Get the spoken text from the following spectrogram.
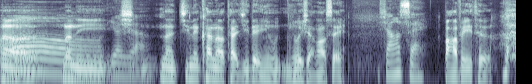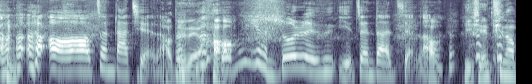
那那你那今天看到台积电，你会你会想到谁？想到谁？巴菲特。哦 哦，赚大钱了，好对不对？我们也很多人也赚大钱了。好，以前听到。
